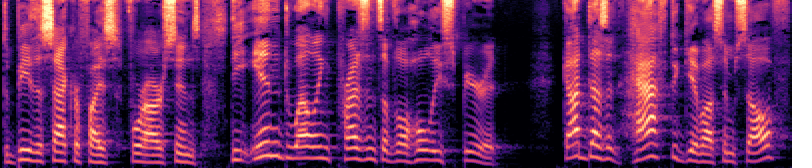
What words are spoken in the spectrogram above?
to be the sacrifice for our sins. The indwelling presence of the Holy Spirit. God doesn't have to give us himself,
